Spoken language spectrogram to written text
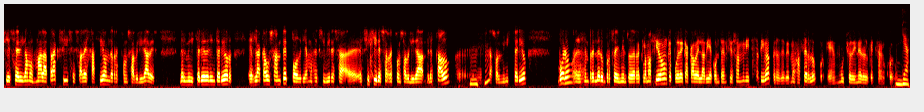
si ese, digamos, mala praxis, esa dejación de responsabilidades del Ministerio del Interior es la causante, podríamos exhibir esa, exigir esa responsabilidad del Estado, eh, en este caso al Ministerio, bueno, es emprender un procedimiento de reclamación que puede que acabe en la vía contenciosa administrativa, pero debemos hacerlo porque es mucho dinero el que está en juego. Ya.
